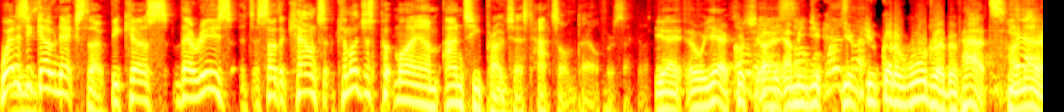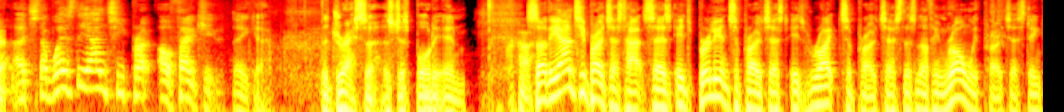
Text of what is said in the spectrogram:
Where does it go next, though? Because there is. So the counter. Can I just put my um, anti protest hat on, Dale, for a second? Yeah. Oh, yeah. Of course. Oh, I, I mean, you, some- where's you, that? you've got a wardrobe of hats. I know it. it's the, where's the anti-pro? Oh, thank you. There you go. The dresser has just brought it in. So the anti-protest hat says it's brilliant to protest. It's right to protest. There's nothing wrong with protesting,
